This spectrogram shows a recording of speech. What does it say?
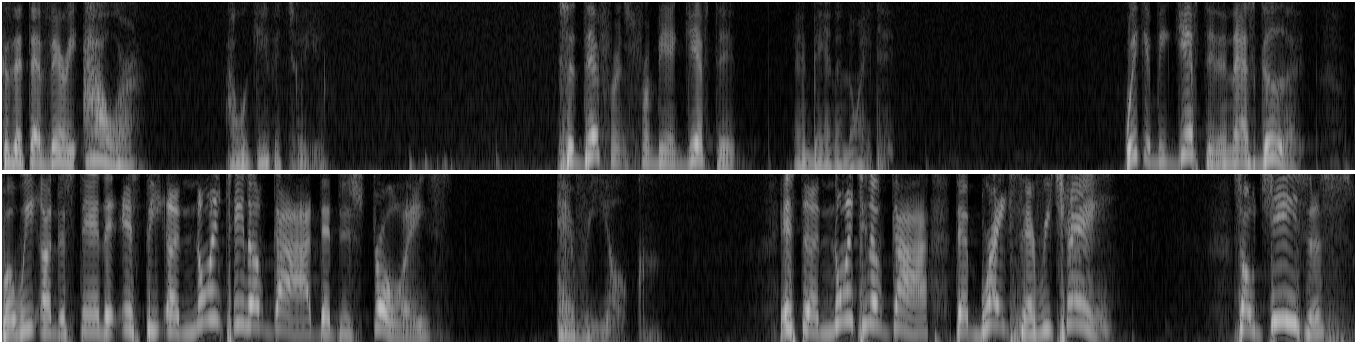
Because at that very hour, I will give it to you. It's a difference from being gifted and being anointed. We can be gifted, and that's good. But we understand that it's the anointing of God that destroys every yoke. It's the anointing of God that breaks every chain. So, Jesus,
